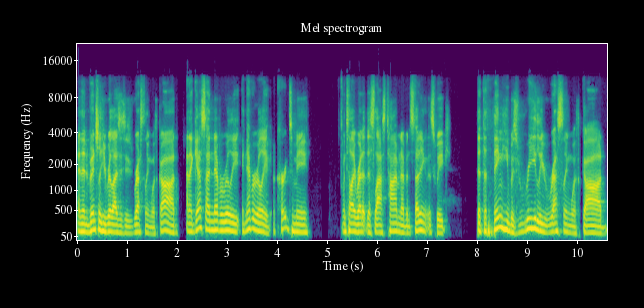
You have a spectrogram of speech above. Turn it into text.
And then eventually he realizes he's wrestling with God. And I guess I never really it never really occurred to me until I read it this last time and I've been studying it this week that the thing he was really wrestling with God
